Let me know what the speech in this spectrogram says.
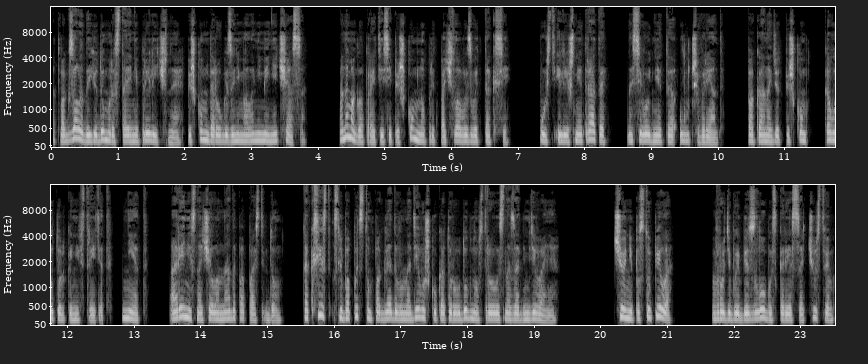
От вокзала до ее дома расстояние приличное, пешком дорога занимала не менее часа. Она могла пройтись и пешком, но предпочла вызвать такси. Пусть и лишние траты, на сегодня это лучший вариант. Пока она идет пешком, кого только не встретит. Нет, Арене сначала надо попасть в дом. Таксист с любопытством поглядывал на девушку, которая удобно устроилась на заднем диване. «Чё, не поступила?» Вроде бы без злобы, скорее с сочувствием,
